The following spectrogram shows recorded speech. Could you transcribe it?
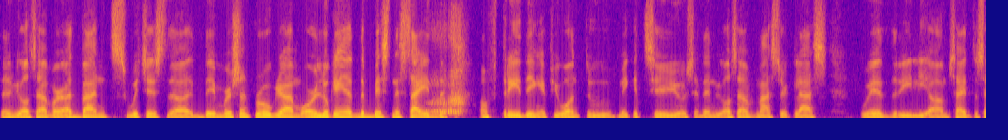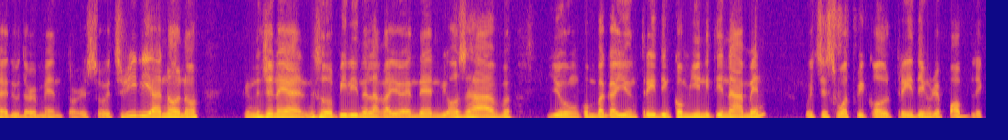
Then we also have our advance, which is the, the immersion program or looking at the business side of trading if you want to make it serious. And then we also have masterclass with really um side to side with our mentors. So it's really ano no, nandiyan na yan. So pili na lang kayo. And then we also have yung kumbaga yung trading community namin, which is what we call Trading Republic.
